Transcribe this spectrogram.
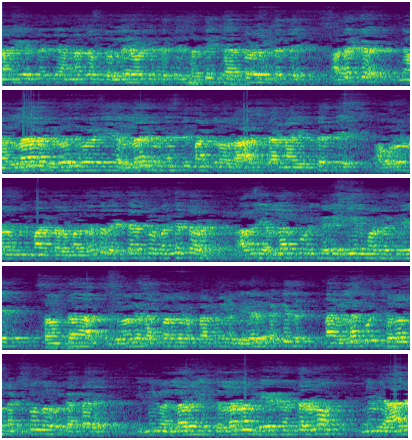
ನನಗೆ ಇರ್ತೈತಿ, ಅನ್ನ ಸ್ವಲ್ಪ ದೊಲ್ಲೆ ಇರ್ತೈತಿ, ಸತೀಶ್ ಜಾರಕಿಹೊಳಿ ಇರ್ತೈತಿ. ಅದಕ್ಕೆ ಎಲ್ಲ ವಿರೋಧಿಗಳಿಗೆ ಎಲ್ಲ ವಿನಂತಿ ಮಾಡ್ತಾರೋ ರಾಜಕಾರಣ ಇರ್ತೈತಿ, ಅವರು ನಮ್ಗೆ ಮಾಡ್ತಾರೋ ಮಾಡೋದು ವ್ಯತ್ಯಾಸಗಳು ಬಂದಿರ್ತಾವ್ರೆ ಆದ್ರೆ ಎಲ್ಲರೂ ಕೂಡ ಕಡೆಗೆ ಏನ್ ಮಾಡ್ಬೇಕ್ರಿ? ಸಂಸ್ಥಾ ದಿವಂಗತ ಅಪ್ಪರಗೌಡ ಪಾಟೀಲ್ ಬೇರೆ ಕಟ್ಟಿದ್ರು ನಾವೆಲ್ಲ ಕೂಡ ಚಲೋ ನಡ್ಸ್ಕೊಂಡು ಹೋಗ್ಬೇಕಾರೆ ನೀವೆಲ್ಲರೂ ಇಷ್ಟೆಲ್ಲ ನಾವು ಹೇಳಿದ ನಂತರನು ನೀವು ಯಾರು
